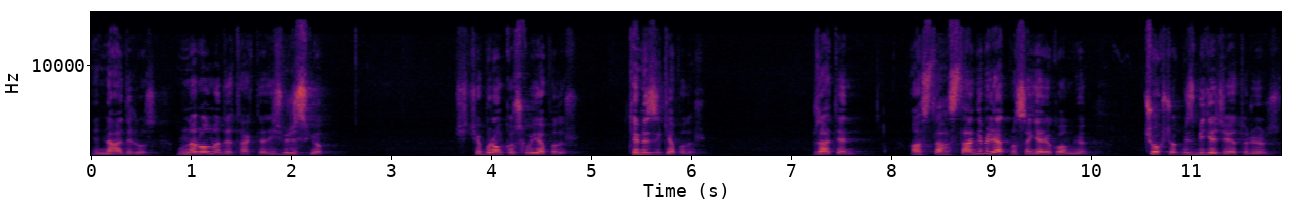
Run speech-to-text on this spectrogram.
Yani nadir olsun. Bunlar olmadığı takdirde hiçbir risk yok. İşte bronkoskopi yapılır. Temizlik yapılır. Zaten hasta hastanede bile yatmasına gerek olmuyor. Çok çok biz bir gece yatırıyoruz.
